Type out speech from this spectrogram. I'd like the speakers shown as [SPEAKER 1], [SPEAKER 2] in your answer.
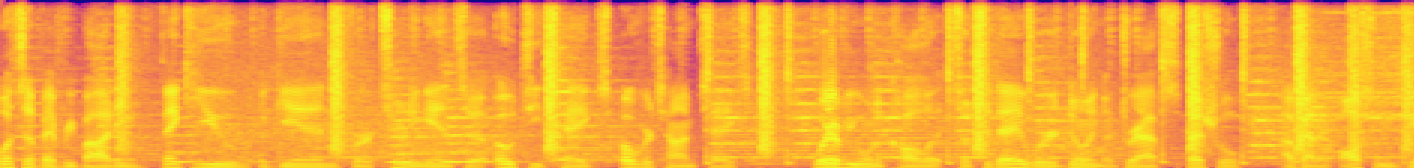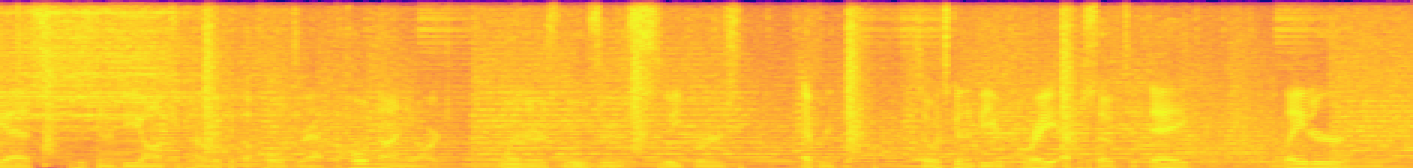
[SPEAKER 1] What's up, everybody? Thank you again for tuning in to OT Takes, Overtime Takes, whatever you want to call it. So, today we're doing a draft special. I've got an awesome guest who's going to be on to kind of look at the whole draft, the whole nine yards winners, losers, sleepers, everything. So, it's going to be a great episode today. Later,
